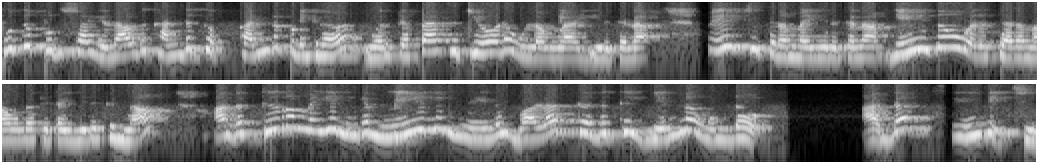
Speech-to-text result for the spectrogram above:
புது புதுசா ஏதாவது கண்டுக்கு கண்டுபிடிக்கிற ஒரு கெப்பாசிட்டியோட உள்ளவங்களா இருக்கலாம். பேச்சு திறமை இருக்கலாம். ஏதோ ஒரு திறமை உங்ககிட்ட இருக்குன்னா அந்த திறமையை நீங்க மேலும் மேலும் வளர்க்கறதுக்கு என்ன உண்டோ அதை சிந்திச்சு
